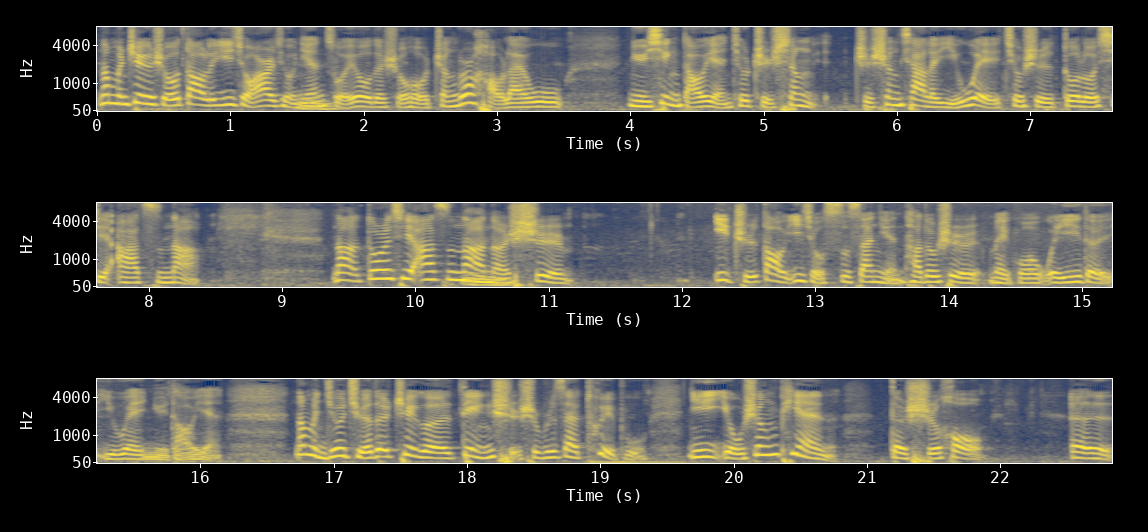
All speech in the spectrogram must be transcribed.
那么这个时候到了一九二九年左右的时候，整个好莱坞女性导演就只剩只剩下了一位，就是多罗西·阿兹纳。那多罗西·阿兹纳呢是。一直到一九四三年，她都是美国唯一的一位女导演。那么你就觉得这个电影史是不是在退步？你有声片的时候。呃，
